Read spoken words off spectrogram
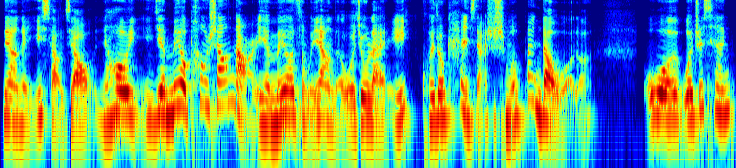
那样的一小跤，然后也没有碰伤哪儿，也没有怎么样的，我就来诶回头看一下是什么绊到我了。我我之前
